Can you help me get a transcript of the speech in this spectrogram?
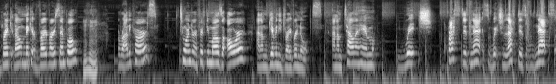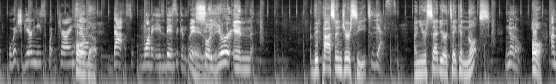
break it down, make it very, very simple. Mm-hmm. Rally cars, 250 miles an hour, and I'm giving the driver notes. And I'm telling him which crest is next, which left is next, which gear he needs to put the car into. Hold up. That's what it is basically. Wait, So wait, wait. you're in the passenger seat, Yes. and you said you're taking notes. No, no. Oh, I'm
